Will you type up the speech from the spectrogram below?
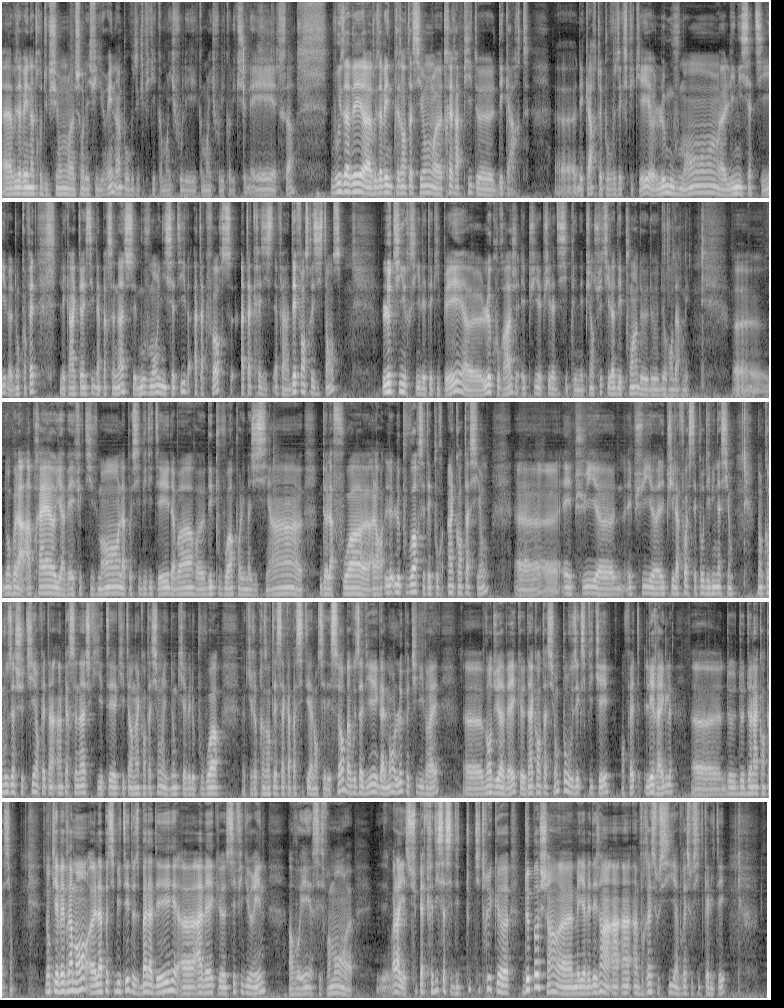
vous avez une introduction sur les figurines pour vous expliquer comment il faut les, comment il faut les collectionner et tout ça. Vous avez, euh, vous avez une présentation euh, très rapide euh, des cartes. des cartes pour vous expliquer le mouvement, l'initiative. Donc en fait, les caractéristiques d'un personnage, c'est mouvement, initiative, attaque force, attaque enfin défense résistance, le tir s'il est équipé, le courage et puis, et puis la discipline. Et puis ensuite, il a des points de rang d'armée. Euh, donc voilà, après, il y avait effectivement la possibilité d'avoir euh, des pouvoirs pour les magiciens, euh, de la foi. alors, le, pouvoir, c'était pour incantation. et, puis, et, puis, et puis la foi, c'était pour divination. Donc quand vous achetiez en fait un, personnage qui était, qui était en incantation et donc qui avait le pouvoir qui représentait sa capacité à lancer des sorts, bah, vous aviez également le petit livret vendu avec d'incantation pour vous expliquer en fait les règles euh, de, de, l'incantation. Donc il y avait vraiment euh, la possibilité de se balader euh, avec ces figurines. Alors vous voyez, c'est vraiment... voilà, il y a super crédit, ça c'est des tout petits trucs de poche, hein, mais il y avait déjà un, vrai souci, un vrai souci de qualité.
